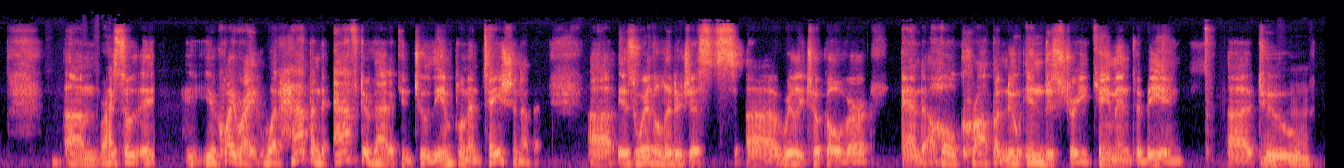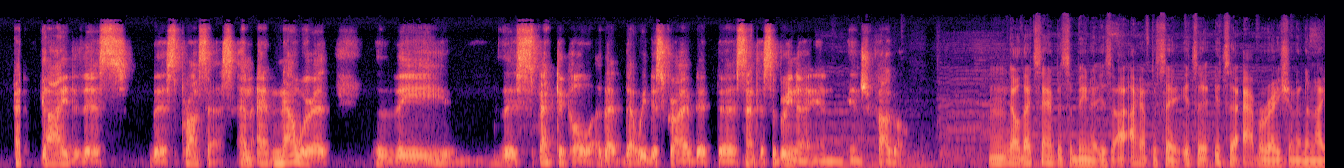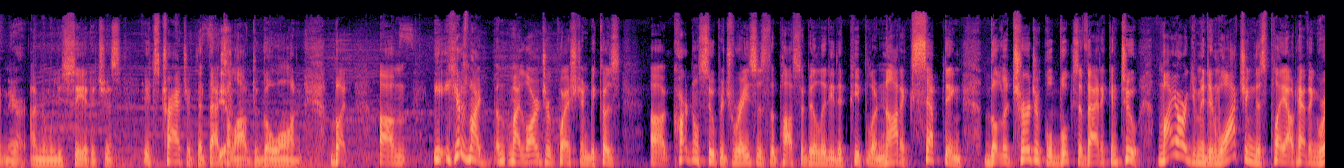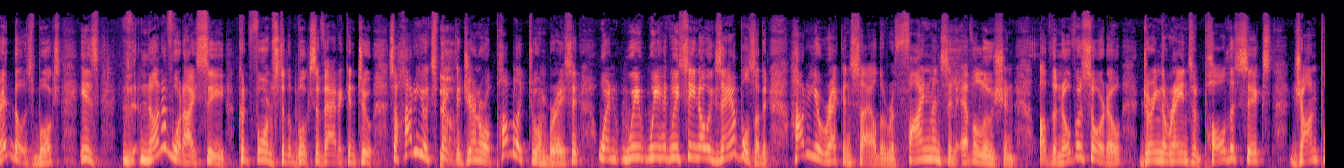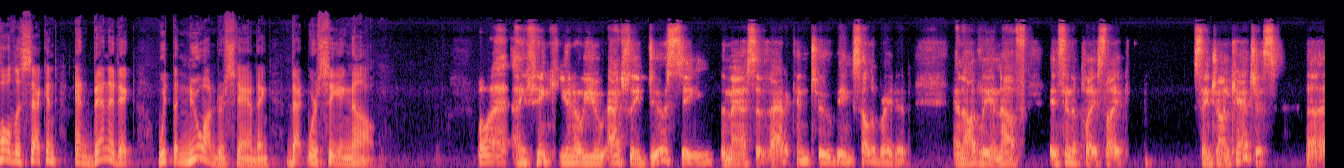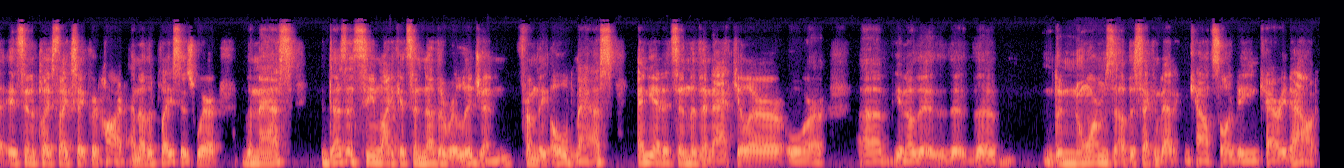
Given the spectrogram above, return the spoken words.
Um, Right. So it, you're quite right. What happened after Vatican II, the implementation of it, uh, is where the liturgists uh, really took over and a whole crop, a new industry came into being uh, to Mhm. kind of guide this this process. And, and now we're at the the spectacle that that we described at uh, Santa Sabrina in in Chicago. Mm, No, that Santa Sabina is, I, I have to say, it's a it's an aberration and a nightmare. I mean, when you see it, it's just it's tragic that that's Yeah. allowed to go on. But um, here's my my larger question because. Uh, Cardinal Cupich raises the possibility that people are not accepting the liturgical books of Vatican II. My argument in watching this play out, having read those books, is th- none of what I see conforms to the books of Vatican II. So, how do you expect No. the general public to embrace it when we, we, we see no examples of it. How do you reconcile the refinements and evolution of the Novus Ordo during the reigns of Paul VI, John Paul II, and Benedict with the new understanding that we're seeing now? Well, I, I think you know you actually do see the Mass of Vatican II being celebrated, and oddly enough, it's in a place like St. John Cantius. Uh, it's in a place like Sacred Heart and other places where the Mass doesn't seem like it's another religion from the old Mass, and yet it's in the vernacular or uh, you know the the the the norms of the Second Vatican Council are being carried out.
